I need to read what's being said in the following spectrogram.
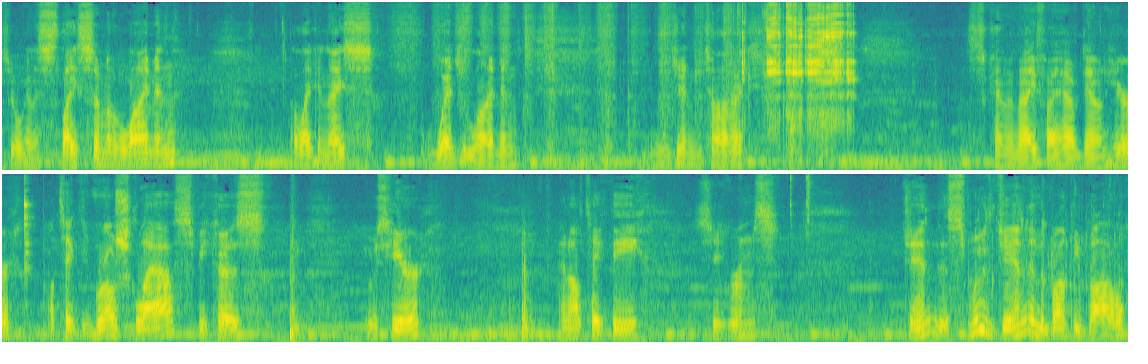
So we're gonna slice some of the lemon. I like a nice wedge of lemon in the gin tonic. This kind of knife I have down here. I'll take the Grolsch glass because it was here. And I'll take the Seagram's gin, the smooth gin in the bumpy bottle.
